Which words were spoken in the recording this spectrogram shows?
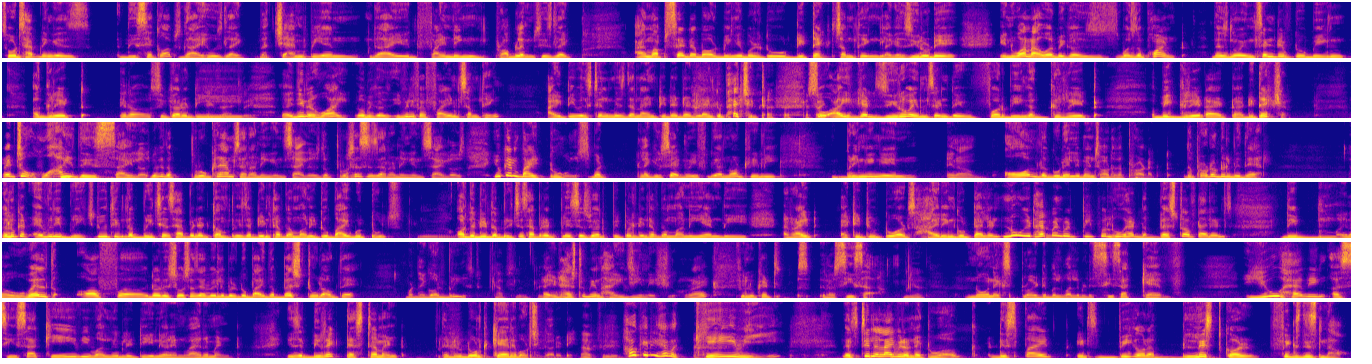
So what's happening is the SecOps guy, who's like the champion guy in finding problems, he's like, I'm upset about being able to detect something like a zero day in one hour because what's the point? There's no incentive to being a great, you know, security Exactly. engineer. Why? No, because even if I find something, IT will still miss the 90 day deadline to patch it. so I get zero incentive for being a great, a big great at uh, detection. Right. So why these silos? Because the programs are running in silos, the processes are running in silos. You can buy tools, but like you said, if they are not really bringing in, you know, all the good elements out of the product, the product will be there. Now look at every breach. Do you think the breaches happened at companies that didn't have the money to buy good tools? Hmm. Or did the breaches happen at places where people didn't have the money and the right attitude towards hiring good talent? No, it happened with people who had the best of talents, the you know wealth of uh, you know resources available to buy the best tool out there, but they got breached. Absolutely. Right? It has to be an hygiene issue, right? If you look at you know CISA, Yeah. known exploitable vulnerability, CISA KEV. You having a CISA KEV vulnerability in your environment is a direct testament that you don't care about security. Absolutely. How can you have a KEV that's still alive in your network despite it's being on a list called fix this now?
